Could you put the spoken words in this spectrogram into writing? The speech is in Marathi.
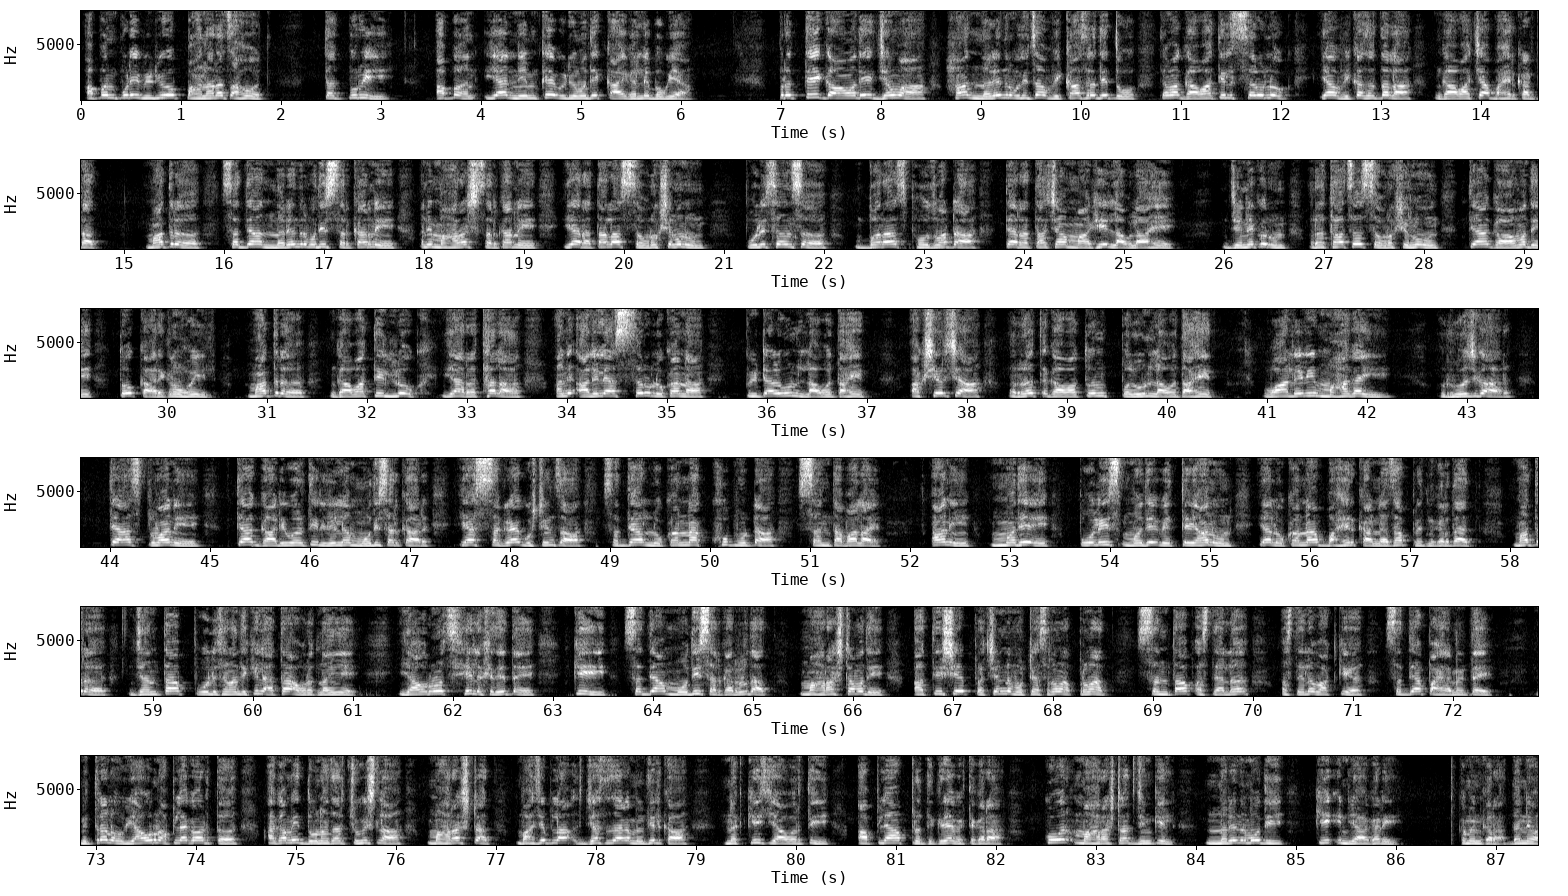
आपण पुढे व्हिडिओ पाहणारच आहोत. तत्पूर्वी आपण या नेमक्या व्हिडिओमध्ये काय घडले बघूया. प्रत्येक गावामध्ये जेव्हा हा नरेंद्र मोदीचा विकास रथ येतो तेव्हा गावातील सर्व लोक या विकास रथाला गावाच्या बाहेर काढतात. मात्र सध्या नरेंद्र मोदी सरकारने आणि महाराष्ट्र सरकारने या रथाला संरक्षण म्हणून पोलिसांसह बराच फौजवाटा त्या रथाच्या मागे लावला आहे. जेणेकरून रथाचं संरक्षण होऊन त्या गावामध्ये तो कार्यक्रम होईल. मात्र गावातील लोक या रथाला आणि आलेल्या सर्व लोकांना पिटाळून लावत आहेत. अक्षरशः रथ गावातून पळवून लावत आहेत. वाढलेली महागाई रोजगार त्याचप्रमाणे त्या गाडीवरती लिहिलेलं मोदी सरकार या सगळ्या गोष्टींचा सध्या लोकांना खूप मोठा संताप आला आहे आणि मध्ये पोलीसमध्ये व्यत्यय आणून या लोकांना बाहेर काढण्याचा प्रयत्न करत आहेत मात्र जनता पोलिसांना देखील आता आवरत नाही आहे यावरूनच हे लक्ष देत आहे की सध्या मोदी सरकारविरोधात महाराष्ट्रामध्ये अतिशय प्रचंड मोठ्या सर्व प्रमाणात संताप असलेलं असलेलं वाक्य सध्या पाहायला मिळत आहे मित्रांनो यावरून आपल्या काय वाटतं? आगामी दोन हजार चोवीसला महाराष्ट्रात भाजपला जास्त जागा मिळतील का? नक्कीच यावरती आपल्या प्रतिक्रिया व्यक्त करा. कोण महाराष्ट्रात जिंकेल? नरेंद्र मोदी की इंडिया आघाडी? कमेंट करा. धन्यवाद.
